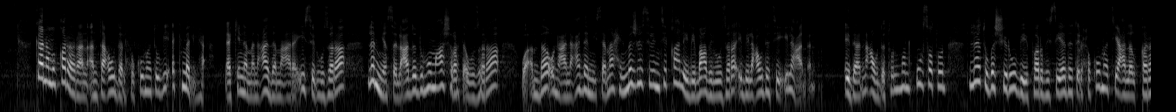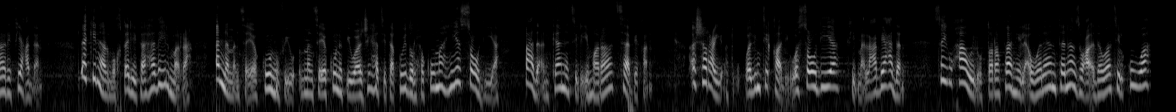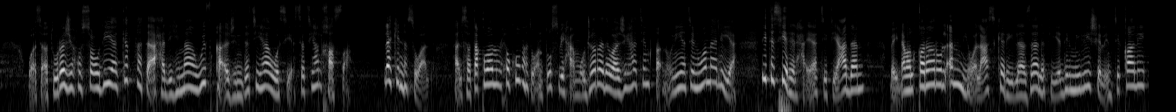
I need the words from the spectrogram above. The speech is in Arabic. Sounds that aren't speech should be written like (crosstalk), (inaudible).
كان مقررا أن تعود الحكومة بأكملها لكن من عاد مع رئيس الوزراء لم يصل عددهم عشرة وزراء وأنباء عن عدم سماح المجلس الانتقالي لبعض الوزراء بالعودة إلى عدن. إذا عودة منقوصة لا تبشر بفرض سيادة الحكومة على القرار في عدن. لكن المختلف هذه المرة أن من سيكون في من سيكون في واجهة تقويض الحكومة هي السعودية بعد أن كانت الإمارات سابقا. الشرعية والانتقال والسعودية في ملعب عدن. سيحاول الطرفان الأولان تنازع أدوات القوة وسترجح السعودية كفة أحدهما وفق أجندتها وسياستها الخاصة. لكن السؤال هل ستقبل الحكومة أن تصبح مجرد واجهة قانونية ومالية لتسيير الحياة في عدن؟ بينما القرار الأمني والعسكري لا زال في يد الميليشيا الانتقالي.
